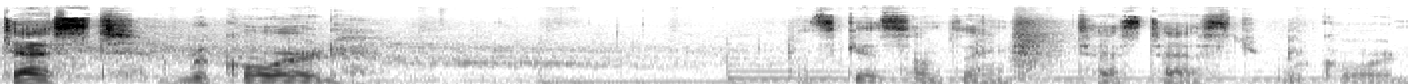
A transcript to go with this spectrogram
Test, record. Let's get something. Test, test, record.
